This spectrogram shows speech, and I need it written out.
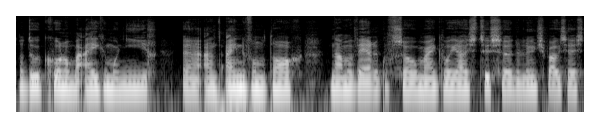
dat doe ik gewoon op mijn eigen manier. Uh, aan het einde van de dag, na mijn werk of zo. Maar ik wil juist tussen de lunchpauzes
